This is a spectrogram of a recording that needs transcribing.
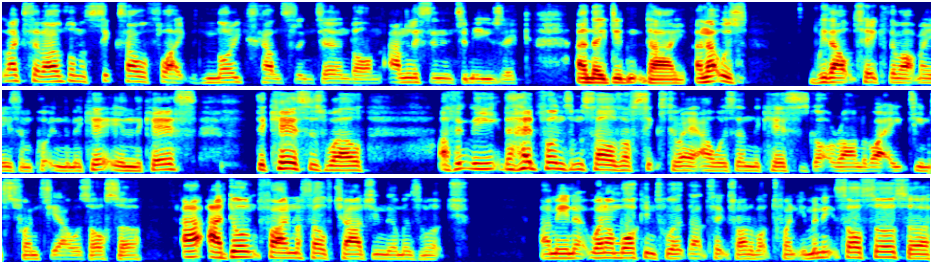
like I said, I was on a six-hour flight with noise cancelling turned on and listening to music, and they didn't die. And that was without taking them out ears and putting them in the case. The case as well. I think the, the headphones themselves have six to eight hours, and the case has got around about 18 to 20 hours or so. I, I don't find myself charging them as much. I mean, when I'm walking to work, that takes around about 20 minutes or so. So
